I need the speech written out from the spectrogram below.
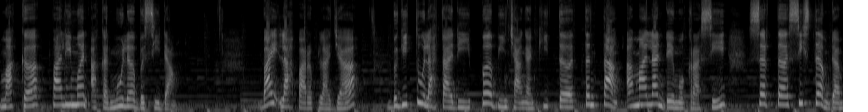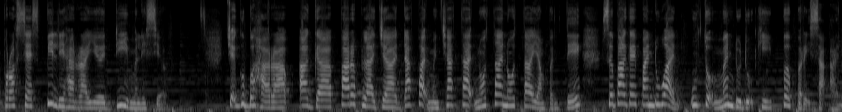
maka parlimen akan mula bersidang. Baiklah para pelajar, begitulah tadi perbincangan kita tentang amalan demokrasi serta sistem dan proses pilihan raya di Malaysia cikgu berharap agar para pelajar dapat mencatat nota-nota yang penting sebagai panduan untuk menduduki peperiksaan.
